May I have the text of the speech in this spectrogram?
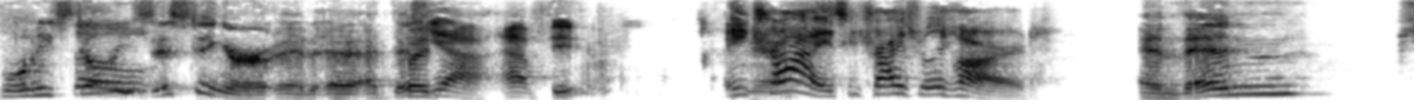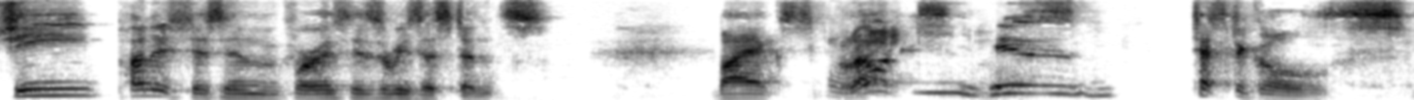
Well, he's still So- resisting her at, at this, But- yeah. At, It- he Yeah. tries. He tries really hard. and then she punishes him for his, his resistance by exploding Right. his testicles.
